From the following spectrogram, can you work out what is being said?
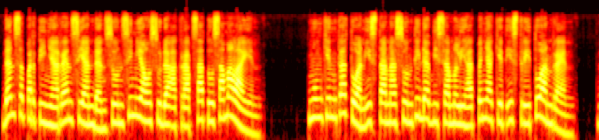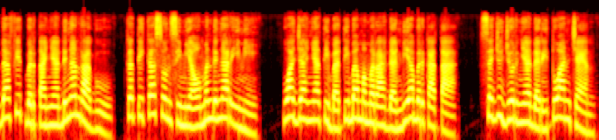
Dan sepertinya Rensian dan Sun Simiao sudah akrab satu sama lain. Mungkinkah Tuan Istana Sun tidak bisa melihat penyakit istri Tuan Ren? David bertanya dengan ragu. Ketika Sun Simiao mendengar ini, wajahnya tiba-tiba memerah dan dia berkata, Sejujurnya dari Tuan Chen,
